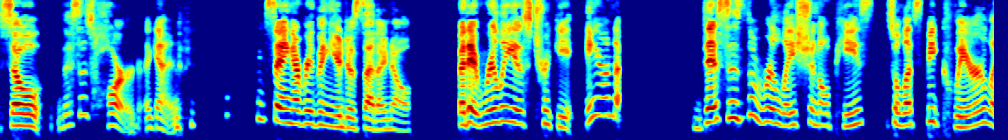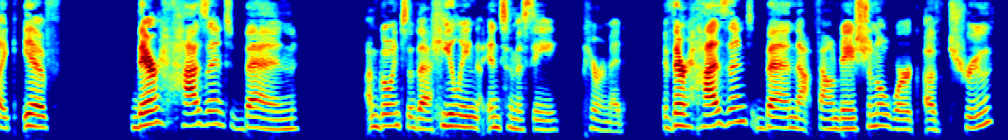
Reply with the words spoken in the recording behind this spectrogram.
So this is hard. Again, I'm saying everything you just said, I know, but it really is tricky. And this is the relational piece. So let's be clear. Like if there hasn't been, I'm going to the healing intimacy pyramid. If there hasn't been that foundational work of truth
